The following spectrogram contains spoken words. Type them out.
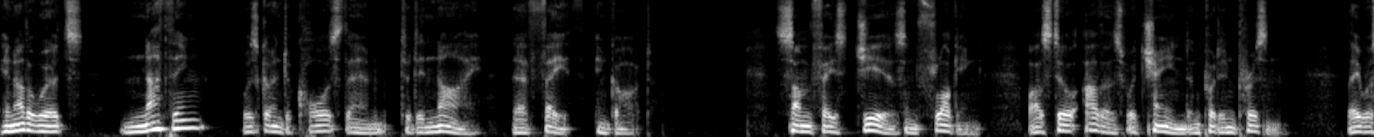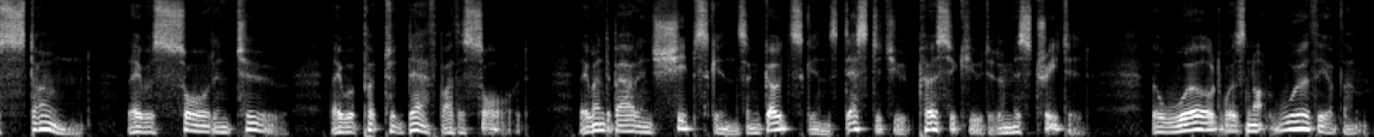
In other words, nothing was going to cause them to deny their faith in God. Some faced jeers and flogging, while still others were chained and put in prison. They were stoned, they were sawed in two, they were put to death by the sword. They went about in sheepskins and goatskins, destitute, persecuted, and mistreated. The world was not worthy of them.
